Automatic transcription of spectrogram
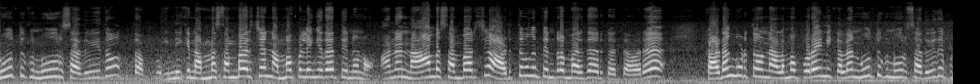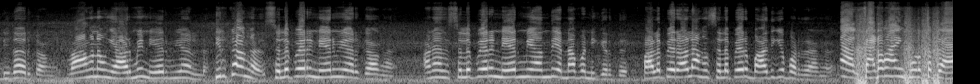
நூற்றுக்கு நூறு சதவீதம் தப்பு. இன்றைக்கி நம்ம சம்பாரிச்சா நம்ம பிள்ளைங்க தான் தின்னணும். ஆனால் நாம் சம்பாரிச்சு அடுத்தவங்க தின்ற மாதிரி தான் இருக்கா தவிர கடன் கொடுத்தவங்க நிலமை பூரா இன்னைக்கெல்லாம் நூற்றுக்கு நூறு சதவீதம் இப்படி தான் இருக்காங்க. வாங்கினவங்க யாருமே நேர்மையாக இல்லை. இருக்காங்க. சில பேர் நேர்மையாக இருக்காங்க. ஆனால் சில பேர் நேர்மையாக வந்து என்ன பண்ணிக்கிறது? பல பேரால் அங்கே சில பேர் பாதிக்கப்படுறாங்க. கடன் வாங்கி கொடுத்துட்டா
